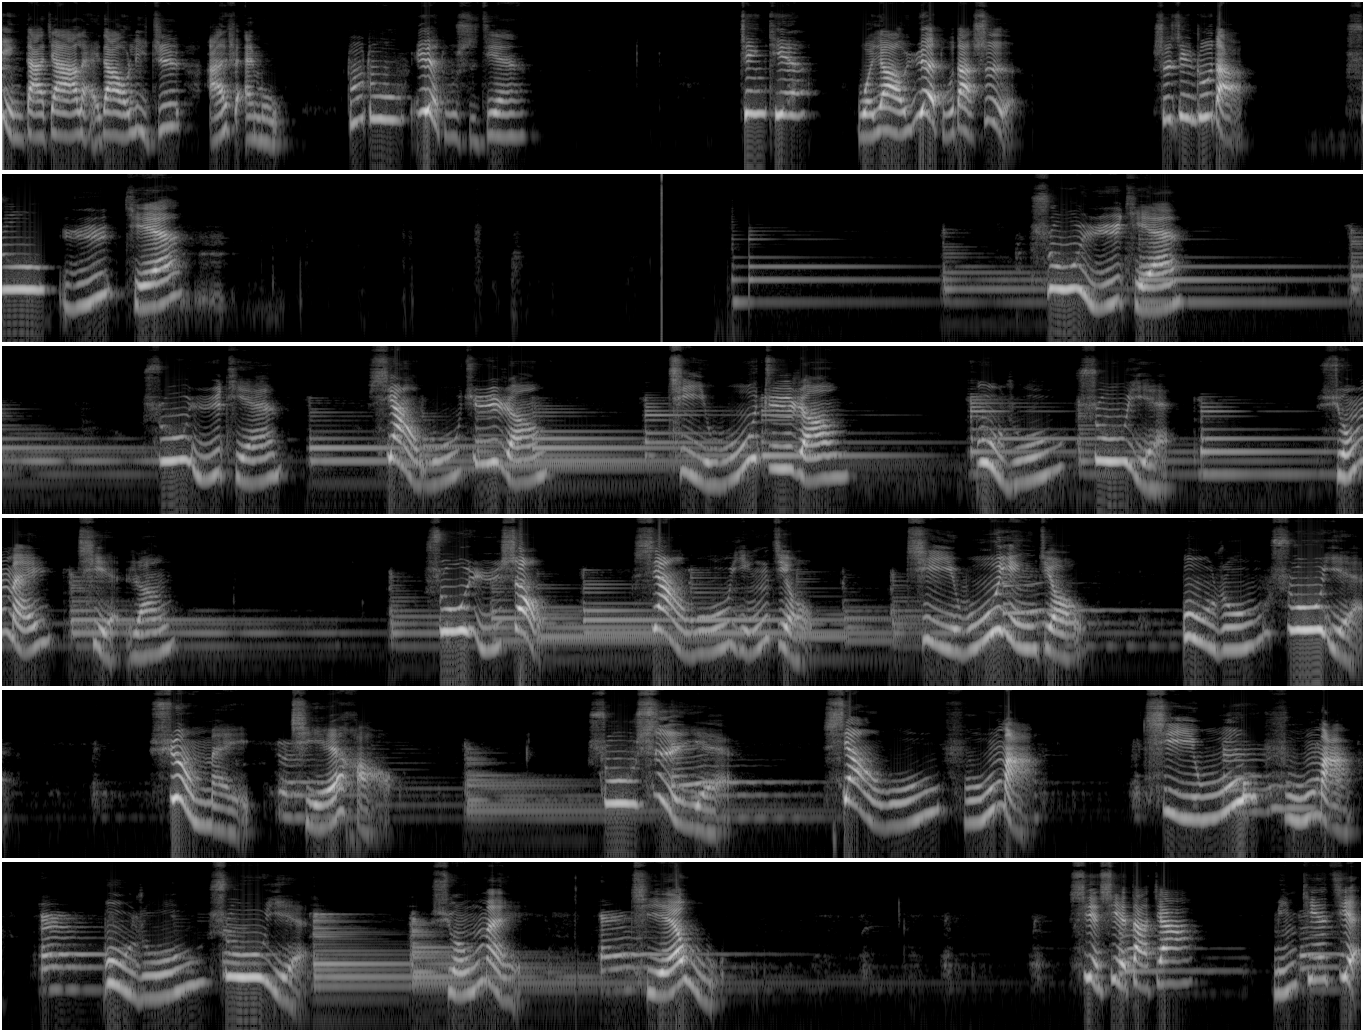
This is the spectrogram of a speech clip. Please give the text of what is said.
欢迎大家来到荔枝 FM 嘟嘟阅读时间。今天我要阅读的是施静珠的《书于田》。书于田。于田，向无居人。岂无居人，不如疏也。雄美且人。疏于寿，向无饮酒。岂无饮酒，不如疏也。顺美且好。书是也，向无驸马，岂无驸马，不如书也。雄美且武。谢谢大家，明天见。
